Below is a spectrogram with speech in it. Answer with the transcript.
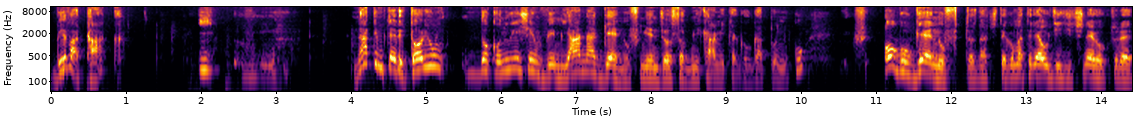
bywa tak i w, na tym terytorium dokonuje się wymiana genów między osobnikami tego gatunku. Ogół genów, to znaczy tego materiału dziedzicznego, które e,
